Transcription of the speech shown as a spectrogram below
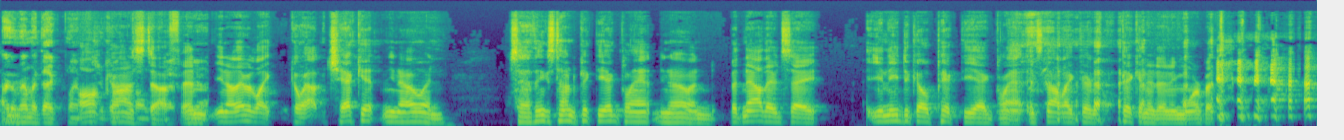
I remember the eggplant. All kind of stuff. And yeah. you know, they would like go out and check it, you know, and say, I think it's time to pick the eggplant, you know, and but now they'd say, you need to go pick the eggplant. It's not like they're picking it anymore, but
